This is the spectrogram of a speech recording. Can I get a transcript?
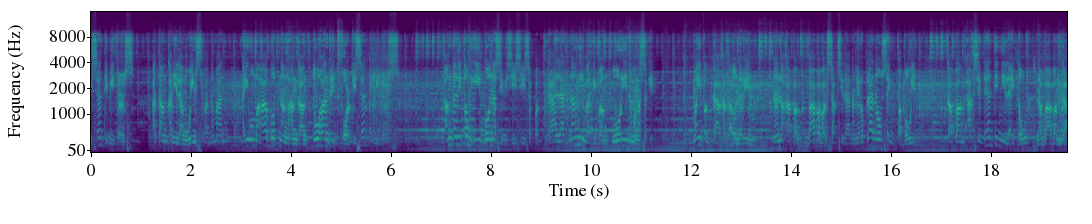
centimeters at ang kanilang wingspan naman ay umaabot ng hanggang 240 centimeters. Ang ganitong ibon na sinisisi sa pagkalat ng iba't ibang uri ng mga sakit. May pagkakataon na rin na nakapagpapabagsak sila ng eroplano sa impapawid kapag aksidente nila itong nababangga.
